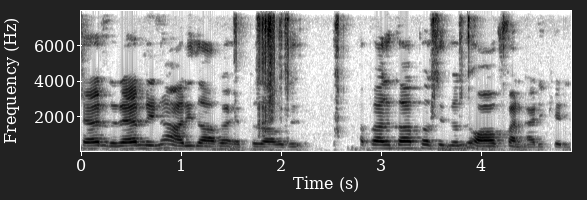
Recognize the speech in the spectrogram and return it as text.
share ரேர்லினா அரிதாக எப்போதாவது. அப்போ அதுக்கு ஆப்போசிட் வந்து ஆஃபன் அடிக்கடி.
